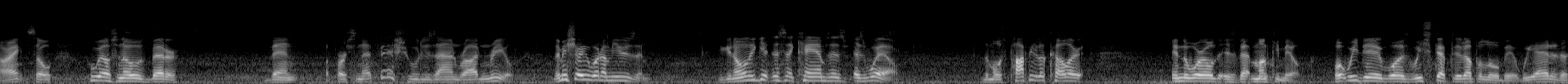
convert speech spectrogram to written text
All right? So who else knows better than a person that fish who designed rod and reels? Let me show you what I'm using. You can only get this at Cam's as, as well. The most popular color in the world is that monkey milk. What we did was we stepped it up a little bit. We added a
